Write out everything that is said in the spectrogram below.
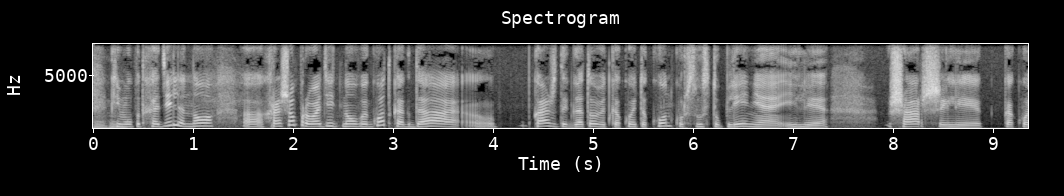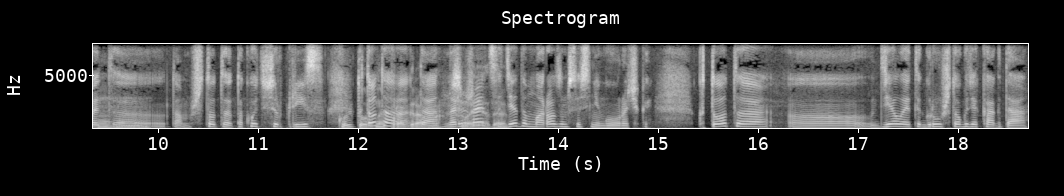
угу. к нему подходили, но э, хорошо проводить Новый год, когда э, каждый готовит какой-то конкурс, выступление или шарш или какой-то угу. там что-то, такой-то сюрприз. Кто-то да, наряжается своя, да? Дедом Морозом со Снегурочкой. Кто-то э, делает игру «Что, где, когда».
